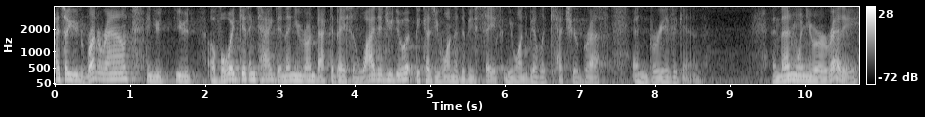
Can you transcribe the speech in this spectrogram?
And so you'd run around and you'd, you'd avoid getting tagged and then you run back to base. And why did you do it? Because you wanted to be safe and you wanted to be able to catch your breath and breathe again. And then when you were ready,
